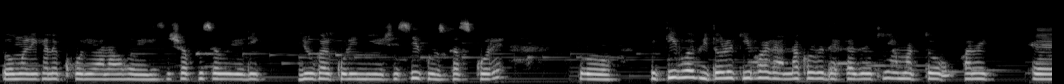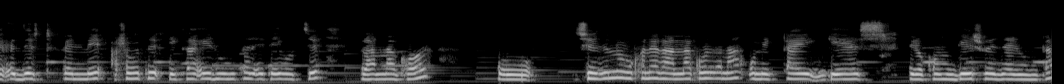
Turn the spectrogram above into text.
তো আমার এখানে খড়ি আনা হয়ে গেছে, সবকিছু আমি রেডি জোগাড় করে নিয়ে এসেছি গুছগাছ করে। তো কি হয়, ভিতরে কি হয়, রান্না করবে দেখা যায় কি, আমার তো ওখানে অ্যাডজাস্ট ফ্যান নেই আসলে এখানে এই রুমটার এটাই হচ্ছে রান্নাঘর। তো সেজন্য ওখানে রান্না করলে না, অনেকটাই গ্যাস, এরকম গ্যাস হয়ে যায় রুমটা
